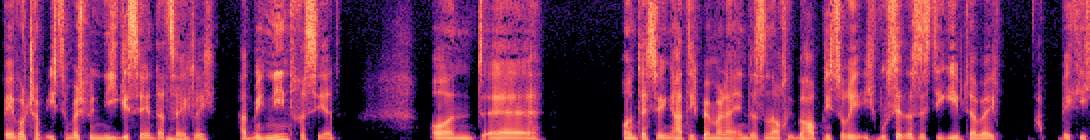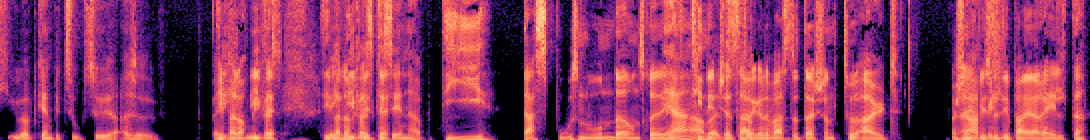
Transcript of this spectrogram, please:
Baywatch habe ich zum Beispiel nie gesehen tatsächlich, mhm. hat mich nie interessiert und äh, und deswegen hatte ich bei Mala Anderson auch überhaupt nicht so richtig. Ich wusste, dass es die gibt, aber ich habe wirklich überhaupt keinen Bezug zu ihr. Also weil die war ich doch nie, bitte, was, die war nie was gesehen habe. Die das Busenwunder unserer ja, Teenager-Tage. Oder warst du da schon zu alt? Wahrscheinlich Nein, bist mich, du die paar Jahre älter.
